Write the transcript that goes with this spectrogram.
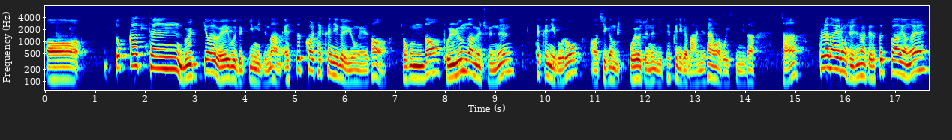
어, 똑같은 물결 웨이브 느낌이지만 S컬 테크닉을 이용해서 조금 더 볼륨감을 주는 테크닉으로 어, 지금 보여주는 이 테크닉을 많이 사용하고 있습니다. 자, 플랫 아이롱 주신 상태에서 끝 방향을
